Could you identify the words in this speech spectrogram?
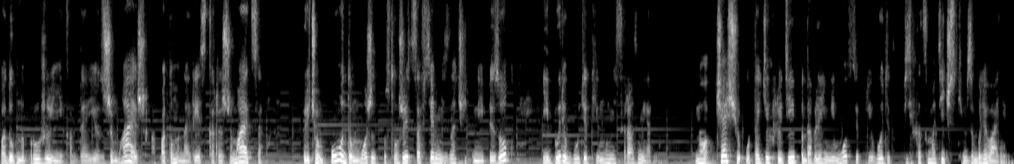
Подобно пружине, когда ее сжимаешь, а потом она резко разжимается. Причем поводом может послужить совсем незначительный эпизод, и буря будет ему несоразмерна. Но чаще у таких людей подавление эмоций приводит к психосоматическим заболеваниям.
